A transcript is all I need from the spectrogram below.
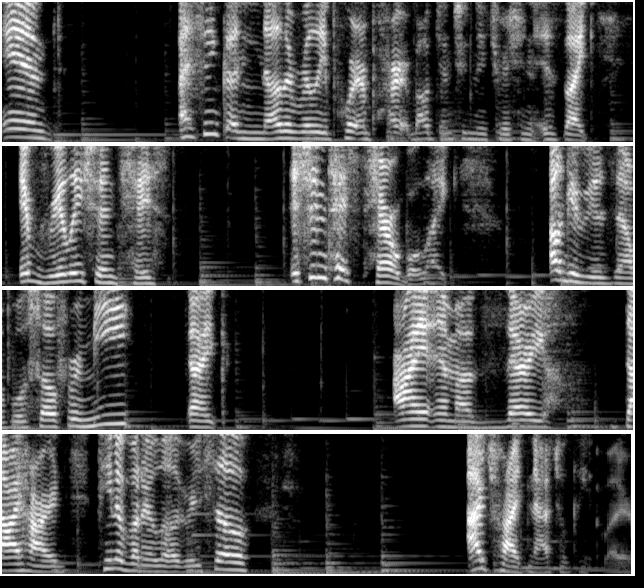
And I think another really important part about gentle nutrition is like it really shouldn't taste it shouldn't taste terrible. Like I'll give you an example. So for me, like I am a very diehard peanut butter lover. So I tried natural peanut butter.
